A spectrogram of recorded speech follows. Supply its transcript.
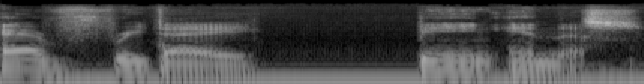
every day being in this.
